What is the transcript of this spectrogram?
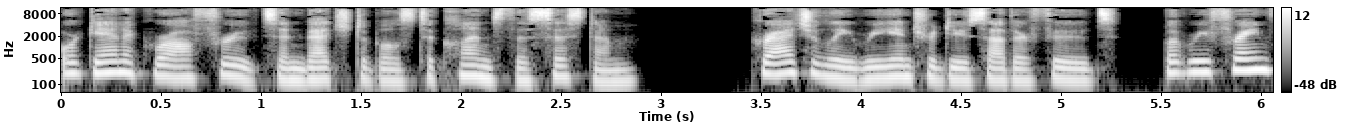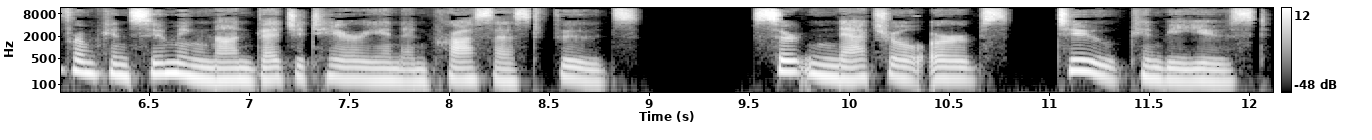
organic raw fruits, and vegetables to cleanse the system. Gradually reintroduce other foods, but refrain from consuming non vegetarian and processed foods. Certain natural herbs, too, can be used.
